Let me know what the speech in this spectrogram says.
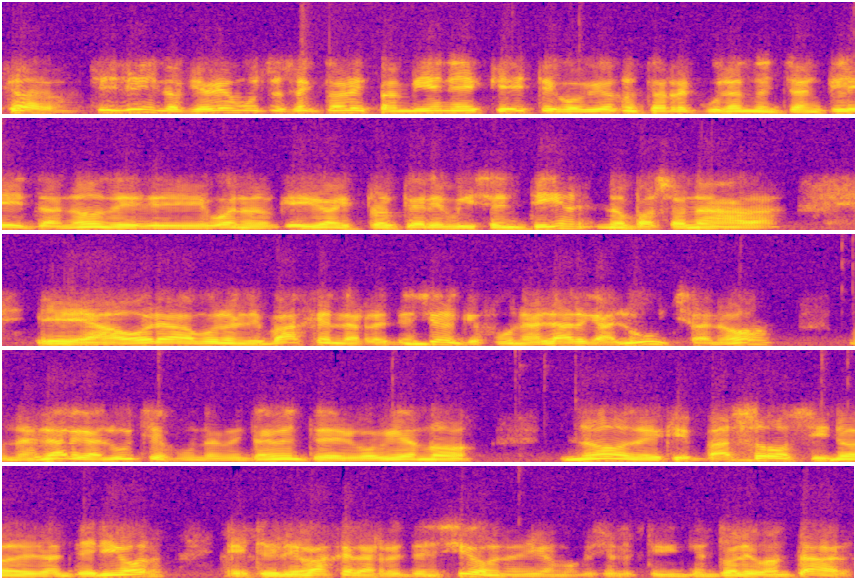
Claro, sí, sí, lo que ve en muchos sectores también es que este gobierno está reculando en chancleta, ¿no? Desde, bueno, lo que iba a expropiar el Vicentín, no pasó nada. Eh, ahora, bueno, le bajan la retención, que fue una larga lucha, ¿no? Una larga lucha fundamentalmente del gobierno, no del que pasó, sino del anterior, este, le baja la retención, digamos, que se intentó levantar.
